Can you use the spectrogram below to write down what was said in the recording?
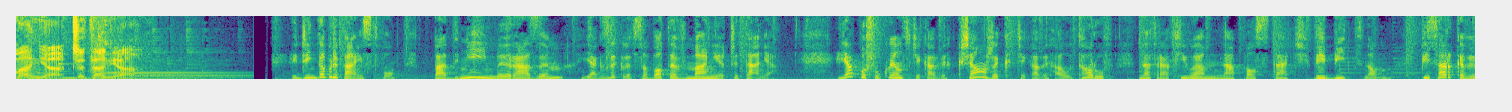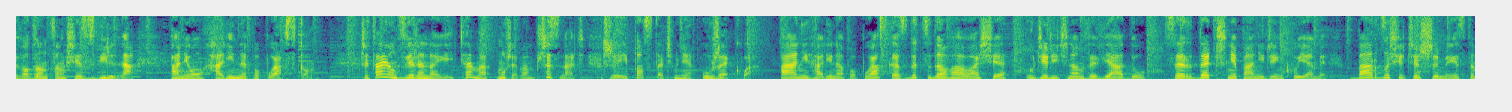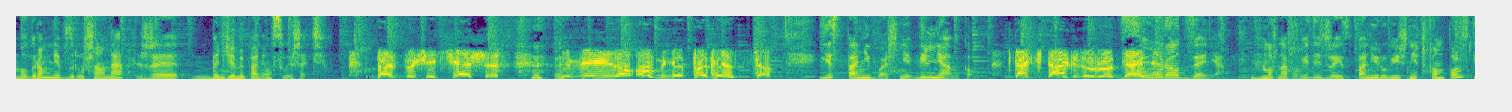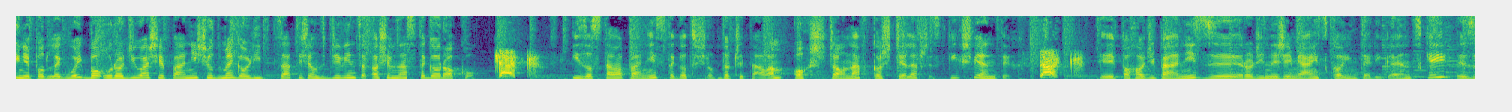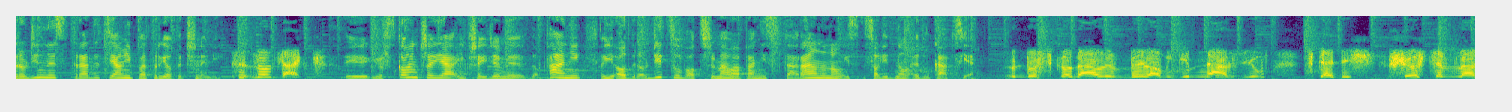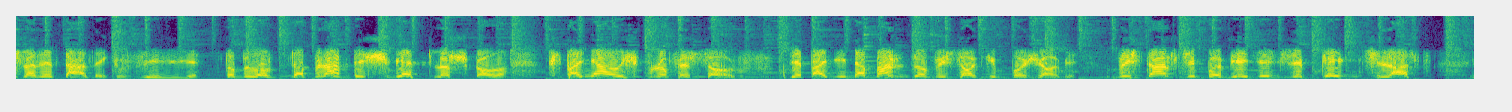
Mania czytania. Dzień dobry Państwu. Padnijmy razem, jak zwykle w sobotę, w manię czytania. Ja poszukując ciekawych książek, ciekawych autorów, natrafiłam na postać wybitną, pisarkę wywodzącą się z Wilna, panią Halinę Popławską. Czytając wiele na jej temat, muszę Wam przyznać, że jej postać mnie urzekła. Pani Halina Popławska zdecydowała się udzielić nam wywiadu. Serdecznie Pani dziękujemy. Bardzo się cieszymy. Jestem ogromnie wzruszona, że będziemy Panią słyszeć. Bardzo się cieszę, że Wilno o mnie pamięta. Jest Pani właśnie wilnianką. Tak, tak, z Z urodzenia. urodzenia. Można powiedzieć, że jest Pani rówieśniczką Polski Niepodległej, bo urodziła się Pani 7 lipca 1918 roku. Tak, I została Pani, z tego co się doczytałam, ochrzczona w Kościele Wszystkich Świętych. tak. Y, Pochodzi Pani z rodziny ziemiańsko-inteligenckiej, y, z rodziny z tradycjami patriotycznymi. No tak. Y, Już skończę ja i przejdziemy do Pani. I od rodziców otrzymała Pani staranną i solidną edukację. Doskonałym byłam gimnazjum, wtedy sióstr Nazaretanek w Wilnie. To była naprawdę świetna szkoła. Wspaniałych profesorów. Wie pani, na bardzo wysokim poziomie. Wystarczy powiedzieć, że pięć lat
